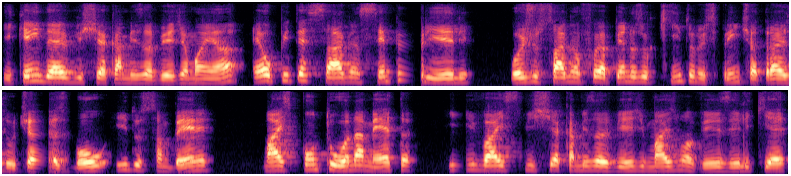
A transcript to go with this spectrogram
E quem deve vestir a camisa verde amanhã é o Peter Sagan, sempre ele. Hoje o Sagan foi apenas o quinto no sprint, atrás do Chas Bowl e do Sam Bennett, mas pontuou na meta e vai vestir a camisa verde mais uma vez, ele que é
